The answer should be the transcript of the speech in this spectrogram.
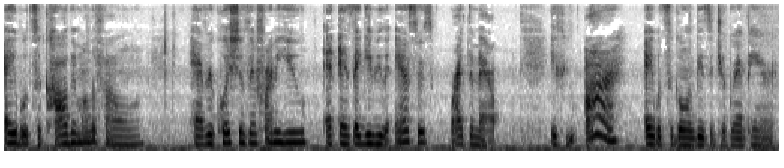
able to call them on the phone, have your questions in front of you, and as they give you the answers, write them out. If you are able to go and visit your grandparent,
